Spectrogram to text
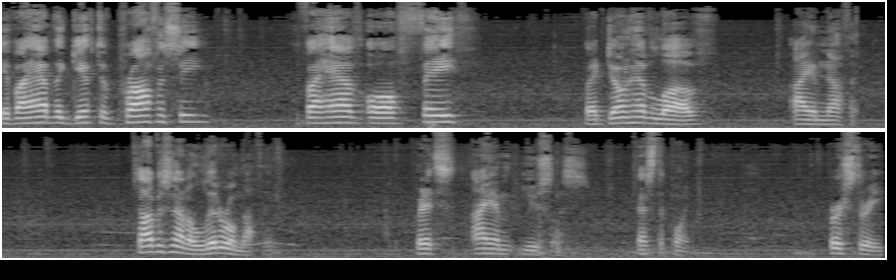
if I have the gift of prophecy, if I have all faith, but I don't have love, I am nothing. It's obviously not a literal nothing, but it's I am useless. That's the point. Verse 3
